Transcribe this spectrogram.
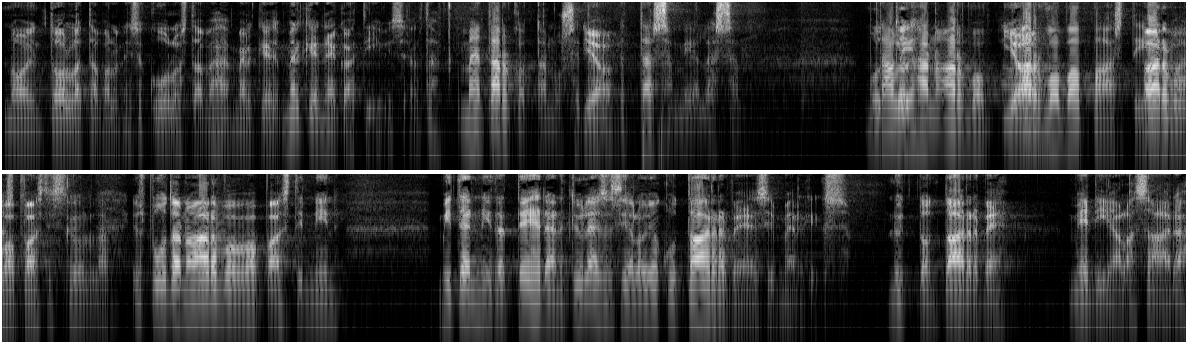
noin tolla tavalla, niin se kuulostaa vähän melkein, melkein negatiiviselta. Mä en tarkoittanut sitä Joo. tässä mielessä. Mutta, Tämä oli ihan arvo, joo, arvovapaasti. Arvovapaasti, kyllä. Jos puhutaan arvovapaasti, niin miten niitä tehdään? Että yleensä siellä on joku tarve esimerkiksi. Nyt on tarve medialla saada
